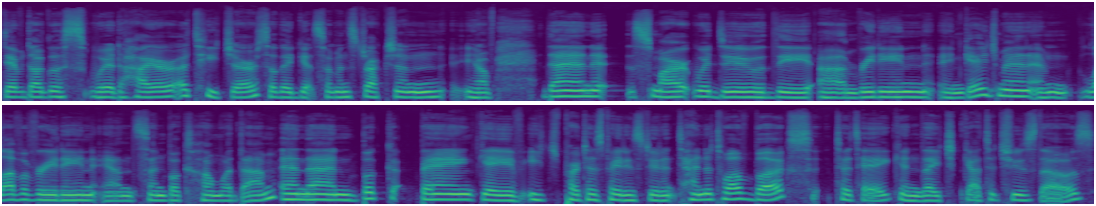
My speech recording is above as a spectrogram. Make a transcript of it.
David Douglas would hire a teacher so they'd get some instruction, you know. Then Smart would do the um, reading engagement and love of reading and send books home with them. And then Book Bank gave each participating student 10 to 12 books to take, and they got to choose those.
